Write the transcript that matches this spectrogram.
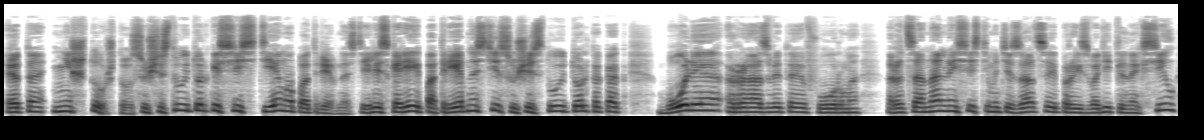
это ничто, что существует только система потребностей, или скорее потребности существуют только как более развитая форма рациональной систематизации производительных сил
